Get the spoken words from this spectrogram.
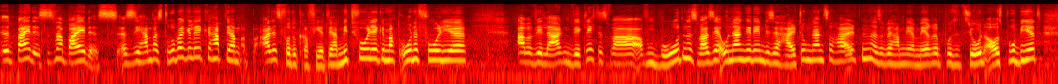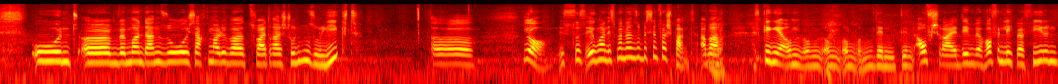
So, äh, beides. Es war beides. Also sie haben was drüber gelegt gehabt. Wir haben alles fotografiert. Wir haben mit Folie gemacht, ohne Folie. Aber wir lagen wirklich, das war auf dem Boden. Es war sehr unangenehm, diese Haltung dann zu halten. Also wir haben ja mehrere Positionen ausprobiert. Und äh, wenn man dann so, ich sag mal, über zwei, drei Stunden so liegt, äh, ja, ist das, irgendwann ist man dann so ein bisschen verspannt. Aber ja. es ging ja um, um, um, um den, den Aufschrei, den wir hoffentlich bei vielen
